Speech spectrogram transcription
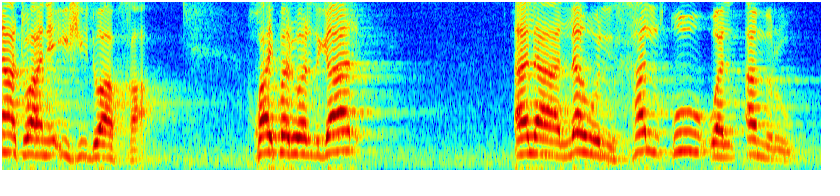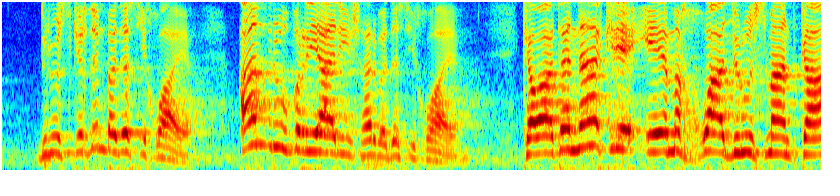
ناتوانێ ئیشی دوا بخا خوای پەروەردگار ئەلا لەه الخەلق والئەمر دروستکردن بە دەستی خوایە، ئەمر و بڕیاریش هەر بە دەستی خوایە. کەواتە ناکرێ ئێمە خوا دروستمان بکا،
